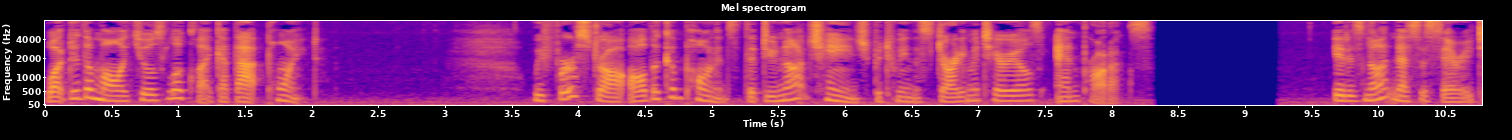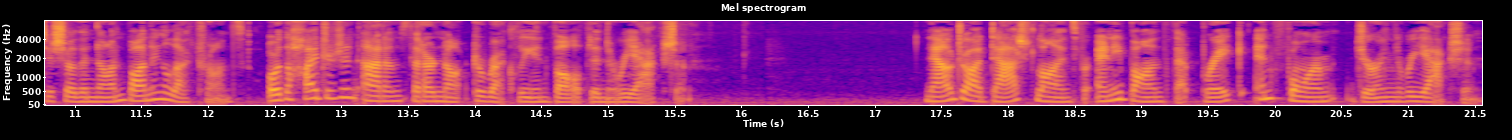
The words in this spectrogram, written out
What do the molecules look like at that point? We first draw all the components that do not change between the starting materials and products. It is not necessary to show the non-bonding electrons or the hydrogen atoms that are not directly involved in the reaction. Now draw dashed lines for any bonds that break and form during the reaction.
